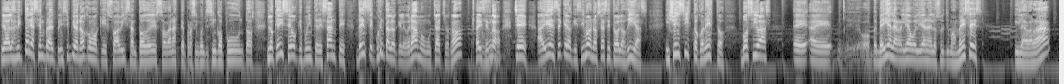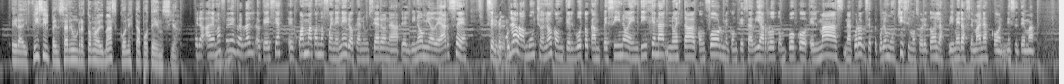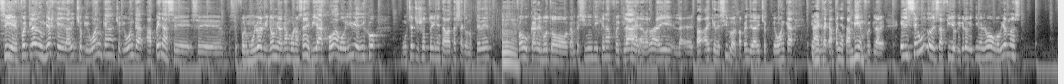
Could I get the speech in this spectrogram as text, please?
Digo, las victorias siempre al principio, ¿no? Como que suavizan todo eso, ganaste por 55 puntos. Lo que dice Evo que es muy interesante, dense cuenta de lo que logramos, muchachos, ¿no? Está diciendo, che, avívense que lo que hicimos no se hace todos los días. Y yo insisto con esto, vos ibas, eh, eh, veías la realidad boliviana de los últimos meses y la verdad era difícil pensar en un retorno del MAS con esta potencia. Pero además, Fede, es verdad lo que decías, eh, Juanma, cuando fue en enero que anunciaron a- el binomio de Arce, se Sí, enero. especulaba mucho, ¿no? Con que el voto campesino e indígena no estaba conforme, con que se había roto un poco el MAS. Me acuerdo que se especuló muchísimo, sobre todo en las primeras semanas con ese tema. Sí, eh, fue clave un viaje de David Choquehuanca. Choquehuanca apenas se, se- se formuló el binomio acá en Buenos Aires, viajó a Bolivia y dijo, muchachos, yo estoy en esta batalla con ustedes. Mm. Fue a buscar el voto campesino indígena, fue clave, Claro. la verdad, ahí la- el pa- hay que decirlo, el papel de David Choquehuanca en Claro. esta campaña también fue clave. El segundo desafío que creo que tiene el nuevo gobierno es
